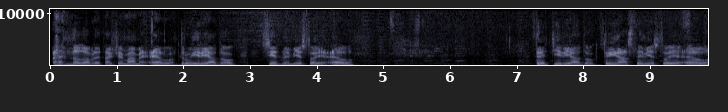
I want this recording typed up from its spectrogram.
no dobre, takže máme L. Druhý riadok, 7. miesto je L. Tretí riadok, 13. miesto je L.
